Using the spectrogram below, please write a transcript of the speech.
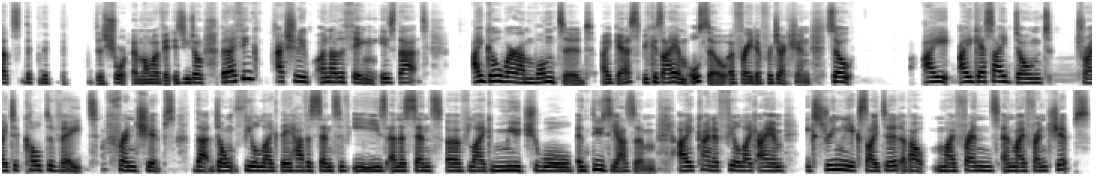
That's the the, the, the short and long of it is you don't. But i think actually another thing is that I go where I'm wanted, I guess, because I am also afraid of rejection. So I I guess I don't try to cultivate friendships that don't feel like they have a sense of ease and a sense of like mutual enthusiasm. I kind of feel like I am extremely excited about my friends and my friendships,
